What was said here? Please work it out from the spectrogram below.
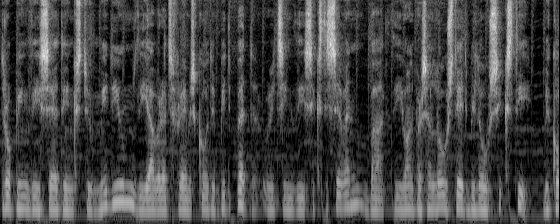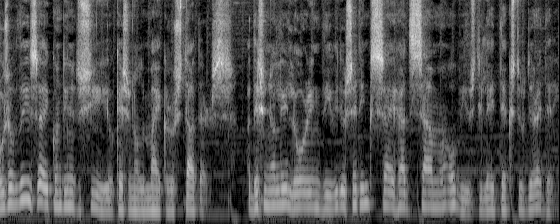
Dropping the settings to medium, the average frames got a bit better, reaching the 67, but the 1% low stayed below 60. Because of this, I continue to see occasional micro stutters. Additionally, lowering the video settings, I had some obvious delayed texture rendering.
